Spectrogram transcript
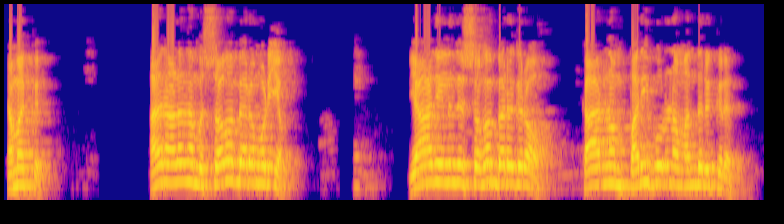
நமக்கு. அதனால நம்ம சுகம் பெற முடியும். வியாதியிலிருந்து சுகம் பெறுகிறோம். காரணம் பரிபூர்ணம் வந்திருக்கிறது.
